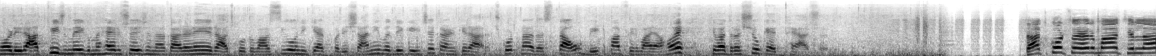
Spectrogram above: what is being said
મોડી રાતથી જ મેઘમહેર છે, જેના કારણે રાજકોટવાસીઓની ક્યાંક પરેશાની વધી ગઈ છે, કારણ કે રાજકોટના રસ્તાઓ બેટમાં ફેરવાયા હોય તેવા દ્રશ્યો કેદ થયા છે. રાજકોટ શહેરમાં છેલ્લા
